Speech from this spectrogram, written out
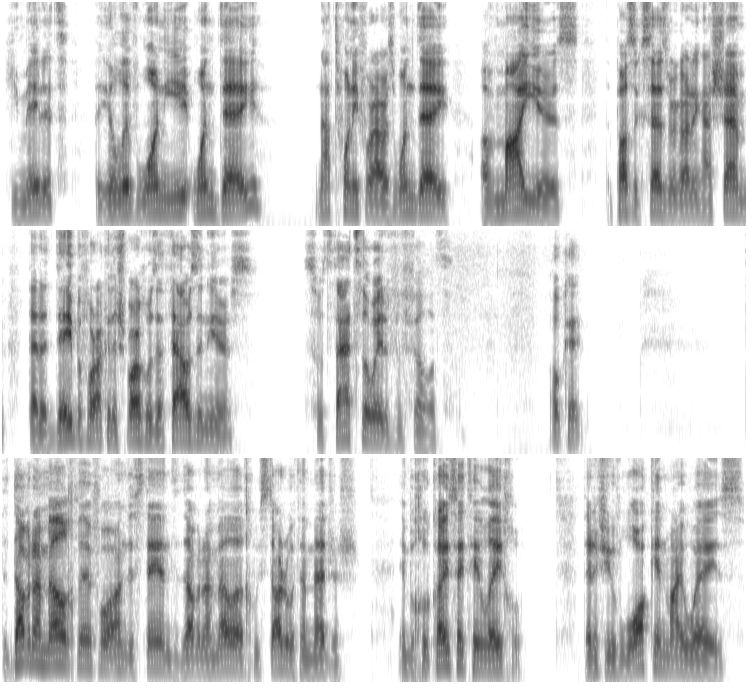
He made it that you live one year, one day, not 24 hours, one day of my years. The Pasuk says regarding Hashem that a day before HaKadosh Baruch was a thousand years. So that's the way to fulfill it. Okay. The David HaMelech therefore understands, the David HaMelech, we started with a medrash. In B'chukaisei Teilechu, that if you walk in my ways,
